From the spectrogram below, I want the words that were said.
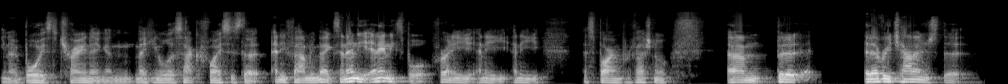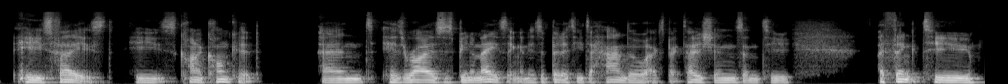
you know, boys to training and making all the sacrifices that any family makes in any in any sport for any any any aspiring professional. Um, but at, at every challenge that he's faced, he's kind of conquered and his rise has been amazing and his ability to handle expectations and to i think to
